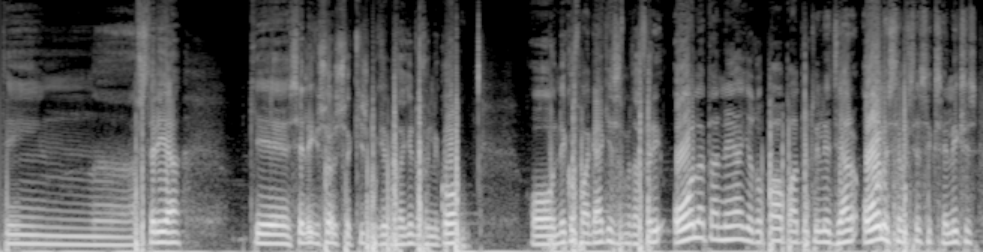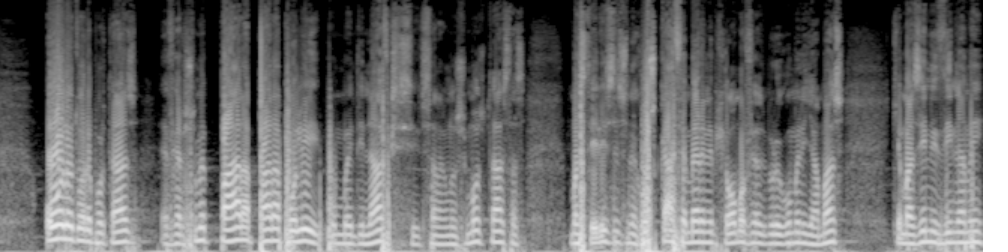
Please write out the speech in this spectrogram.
την ε, Αυστρία και σε λίγες ώρες στο Κίσπο και που θα γίνει το φιλικό ο Νίκος Παγκάκης θα μεταφέρει όλα τα νέα για το paopatu.gr όλες τις τελευταίες εξελίξεις όλο το ρεπορτάζ. Ευχαριστούμε πάρα πάρα πολύ που με την αύξηση της αναγνωσιμότητάς σας μας στηρίζετε συνεχώς. Κάθε μέρα είναι πιο όμορφη από την προηγούμενη για μας και μας δίνει δύναμη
